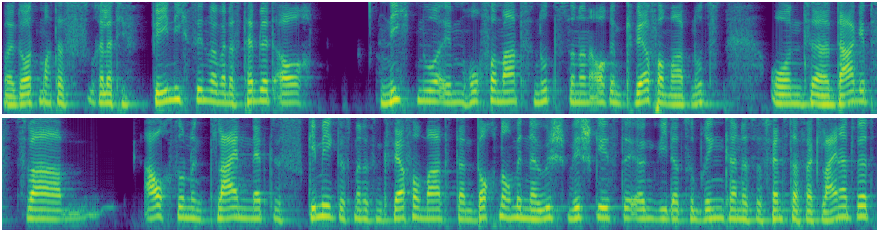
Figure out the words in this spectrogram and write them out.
Weil dort macht das relativ wenig Sinn, weil man das Tablet auch nicht nur im Hochformat nutzt, sondern auch im Querformat nutzt. Und äh, da gibt's zwar auch so ein klein nettes Gimmick, dass man das im Querformat dann doch noch mit einer Wischgeste irgendwie dazu bringen kann, dass das Fenster verkleinert wird.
